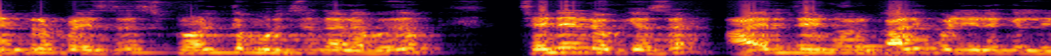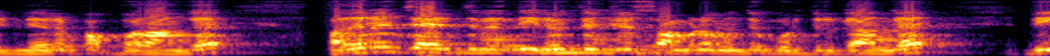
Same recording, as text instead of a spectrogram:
என்டர்பிரைசஸ் டுவெல்த் முடிச்சிருந்தால போதும் சென்னை லொகேஷன் ஆயிரத்தி ஐநூறு காலி பணியிடங்கள் நிரப்ப போறாங்க. பதினஞ்சாயிரத்துல இருந்து இருபத்தஞ்சு சம்பளம் வந்து கொடுத்திருக்காங்க. தி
